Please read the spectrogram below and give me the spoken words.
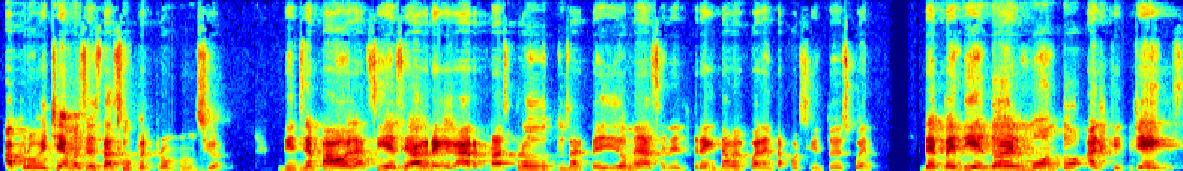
aprovechemos esta super promoción. Dice Paola, si deseo agregar más productos al pedido, me hacen el 30 o el 40% de descuento, dependiendo del monto al que llegues.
